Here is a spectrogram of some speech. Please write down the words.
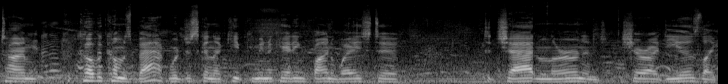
time, COVID comes back, we're just gonna keep communicating, find ways to to chat and learn and share ideas like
